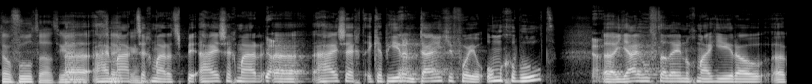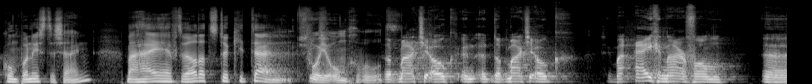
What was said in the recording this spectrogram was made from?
zo voelt dat. Ja, eh, hij zeker. maakt zeg maar het hij zeg maar, Ja. eh, hij zegt: ik heb hier Ja. een tuintje voor je omgewoeld. Ja. Eh, jij hoeft alleen nog maar hero eh, componist te zijn, maar hij heeft wel dat stukje tuin voor je omgewoeld. Dat maakt je ook, een, dat maakt je ook zeg maar, eigenaar van, eh,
